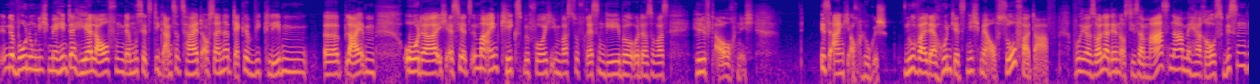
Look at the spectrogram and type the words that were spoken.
in der Wohnung nicht mehr hinterherlaufen, der muss jetzt die ganze Zeit auf seiner Decke wie kleben äh, bleiben oder ich esse jetzt immer einen Keks, bevor ich ihm was zu fressen gebe oder sowas, hilft auch nicht. Ist eigentlich auch logisch. Nur weil der Hund jetzt nicht mehr aufs Sofa darf, woher soll er denn aus dieser Maßnahme heraus wissen,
